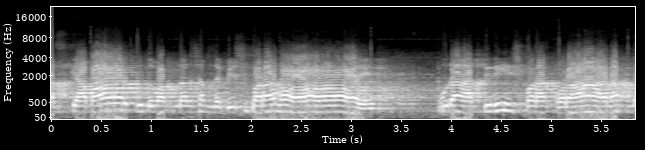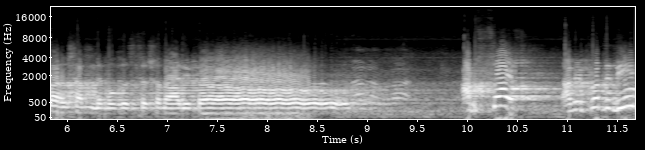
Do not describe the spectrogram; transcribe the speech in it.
আজকে আবার কুতুব আপনার সামনে বিশ পারা নয়, পুরা তিরিশ পারা কোরআন আপনার সামনে মুখস্থ শোনা দিত। আফসোস, আমি প্রতিদিন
